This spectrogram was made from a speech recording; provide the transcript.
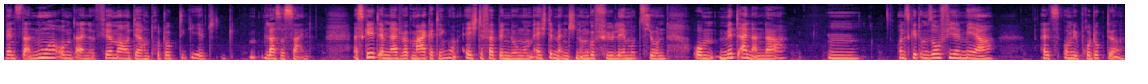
Wenn es da nur um deine Firma und deren Produkte geht, lass es sein. Es geht im Network Marketing um echte Verbindungen, um echte Menschen, um Gefühle, Emotionen, um Miteinander. Mm. Und es geht um so viel mehr als um die Produkte.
